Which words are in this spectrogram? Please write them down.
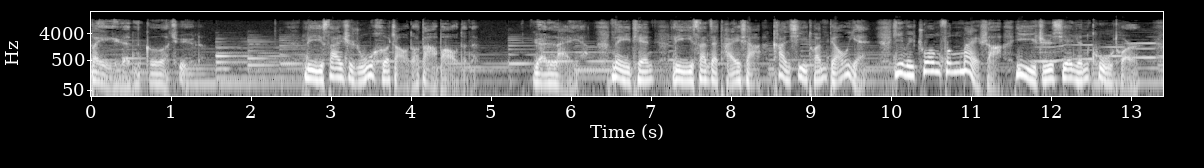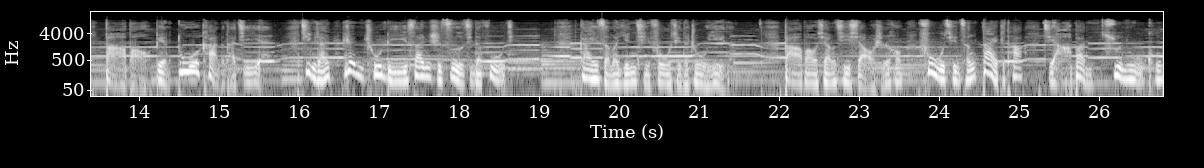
被人割去了。李三是如何找到大宝的呢？原来呀，那天李三在台下看戏团表演，因为装疯卖傻，一直掀人裤腿儿，大宝便多看了他几眼，竟然认出李三是自己的父亲。该怎么引起父亲的注意呢？大宝想起小时候，父亲曾带着他假扮孙悟空。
